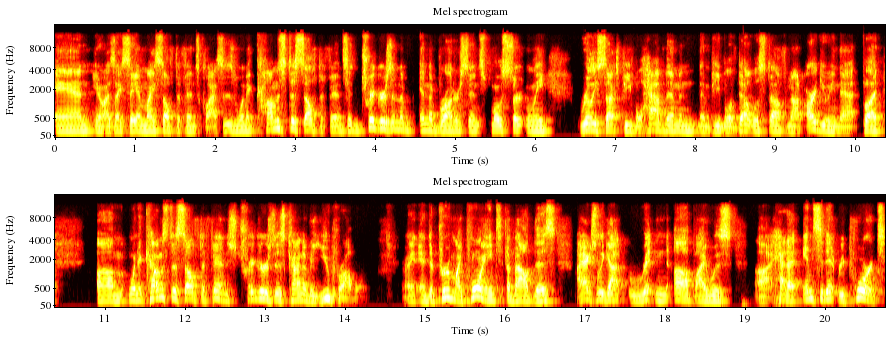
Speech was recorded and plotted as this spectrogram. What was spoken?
And you know, as I say in my self-defense classes, when it comes to self-defense and triggers in the in the broader sense, most certainly really sucks. People have them, and then people have dealt with stuff. Not arguing that, but um, when it comes to self-defense, triggers is kind of a you problem right? And to prove my point about this, I actually got written up. I was uh, had an incident report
